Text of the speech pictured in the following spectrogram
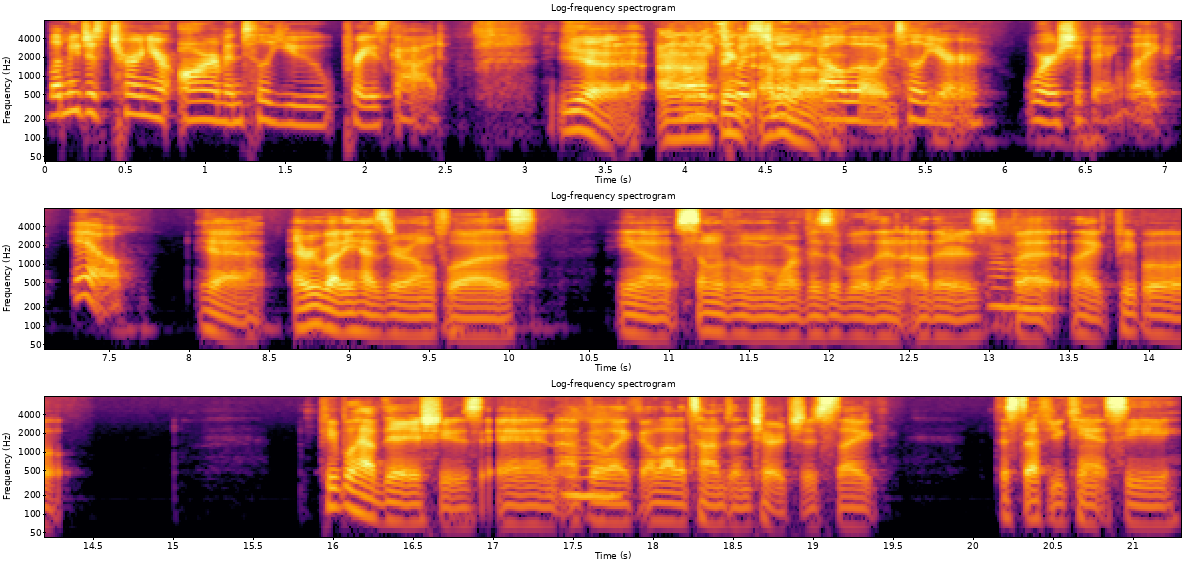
let me just turn your arm until you praise God. yeah. Let me think twist I your elbow until you're worshiping. Like, ew. Yeah, everybody has their own flaws. You know, some of them are more visible than others, Mm-hmm. but like people people have their issues and I Mm-hmm. feel like a lot of times in church it's like the stuff you can't see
